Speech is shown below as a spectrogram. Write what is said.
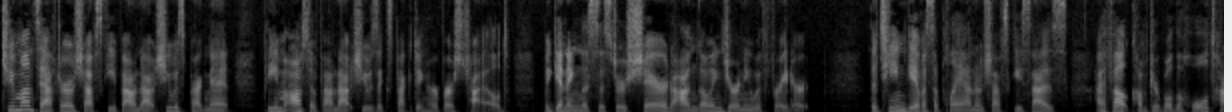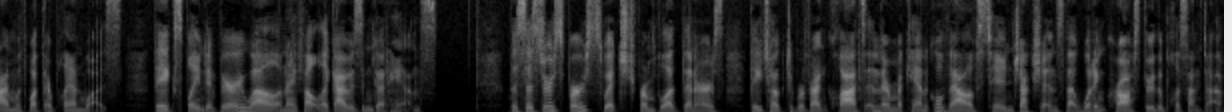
Two months after Olszewski found out she was pregnant, Thiem also found out she was expecting her first child, beginning the sisters' shared ongoing journey with Froedtert. The team gave us a plan, Olszewski says. I felt comfortable the whole time with what their plan was. They explained it very well, and I felt like I was in good hands. The sisters first switched from blood thinners they took to prevent clots in their mechanical valves to injections that wouldn't cross through the placenta.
